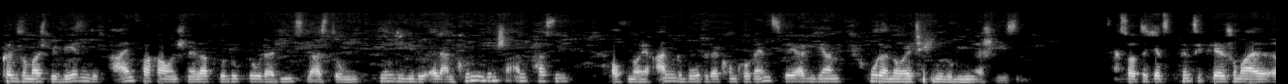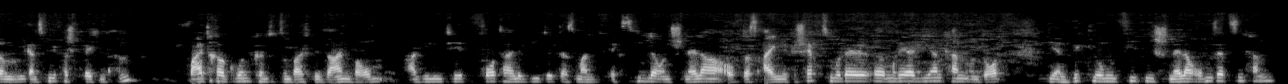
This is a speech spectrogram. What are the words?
können zum Beispiel wesentlich einfacher und schneller Produkte oder Dienstleistungen individuell an Kundenwünsche anpassen auf neue Angebote der Konkurrenz reagieren oder neue Technologien erschließen. Das hört sich jetzt prinzipiell schon mal ähm, ganz vielversprechend an. Weiterer Grund könnte zum Beispiel sein, warum Agilität Vorteile bietet, dass man flexibler und schneller auf das eigene Geschäftsmodell ähm, reagieren kann und dort die Entwicklung viel, viel schneller umsetzen kann.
